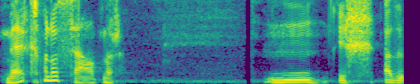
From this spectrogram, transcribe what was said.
merkt man das selber? Hm, ich, also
